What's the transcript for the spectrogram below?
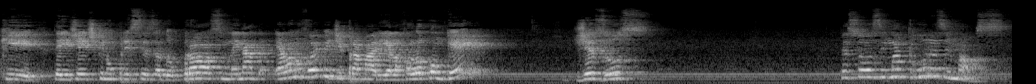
que tem gente que não precisa do próximo nem nada? Ela não foi pedir para Maria, ela falou com quem? Jesus. Pessoas imaturas, irmãos.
